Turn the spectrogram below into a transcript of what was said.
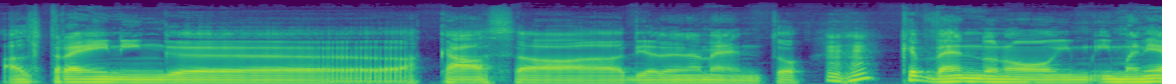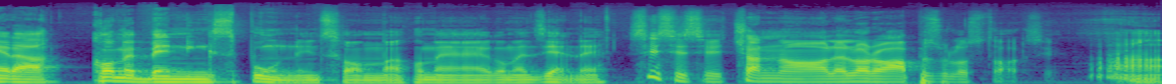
al training eh, a casa di allenamento, uh-huh. che vendono in, in, maniera come Bending Spoon, insomma, come, come aziende. Sì, sì, sì, hanno le loro app sullo store, sì. Ah,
